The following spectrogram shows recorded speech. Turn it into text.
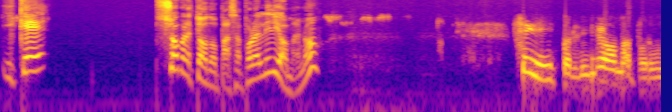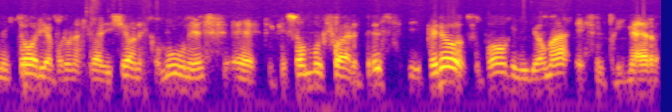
y que sobre todo pasa por el idioma, ¿no? Sí, por el idioma, por una historia, por unas tradiciones comunes este, que son muy fuertes, y, pero supongo que el idioma es el primer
